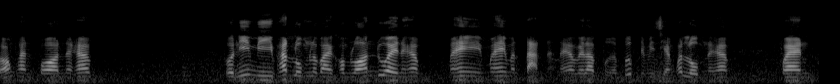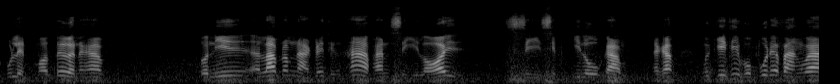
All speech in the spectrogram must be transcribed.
12,000 ปอนด์นะครับ ตัวนี้มีพัดลมระบายความร้อนด้วยนะครับ ไม่ให้ไม่ให้มันตัดนะครับเวลาเปิดปุ๊บจะมีเสียงพัดลมนะครับ แฟนคูลเลตมอเตอร์นะครับ ตัวนี้รับน้ำหนักได้ถึง 5,440 กิโลกรัม นะครับเมื่อกี้ที่ผมพูดให้ฟังว่า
